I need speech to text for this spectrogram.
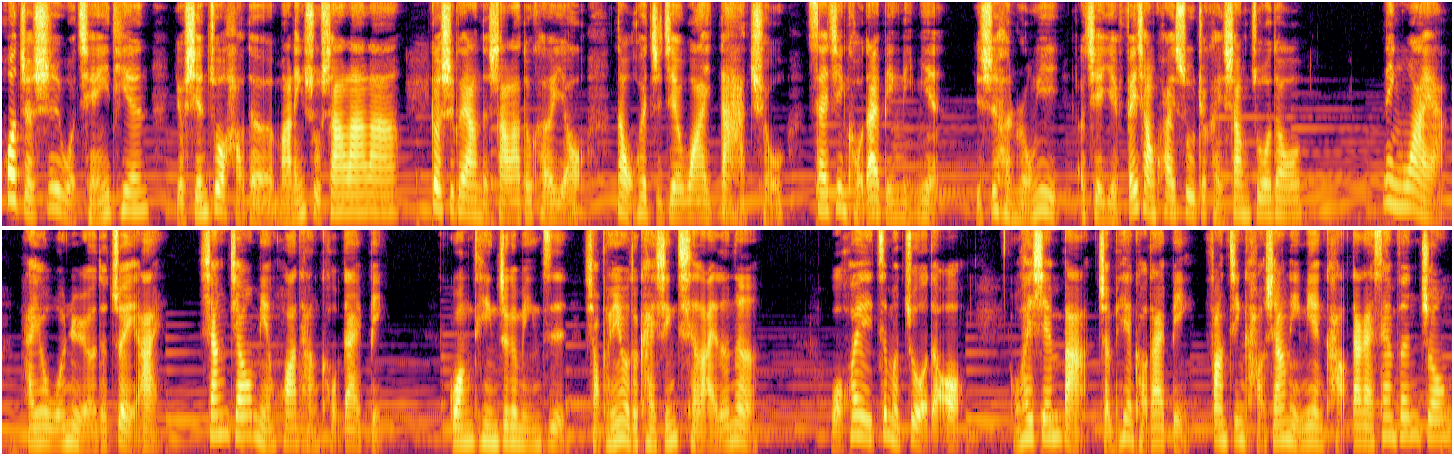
或者是我前一天有先做好的马铃薯沙拉啦，各式各样的沙拉都可以哦。那我会直接挖一大球塞进口袋饼里面。也是很容易，而且也非常快速就可以上桌的哦。另外啊，还有我女儿的最爱香蕉棉花糖口袋饼，光听这个名字，小朋友都开心起来了呢。我会这么做的哦，我会先把整片口袋饼放进烤箱里面烤大概三分钟，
